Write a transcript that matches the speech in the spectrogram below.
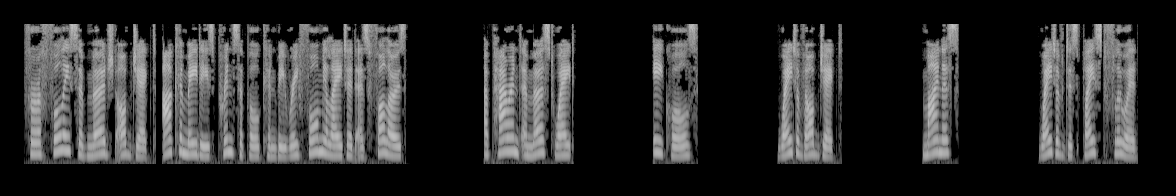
For a fully submerged object, Archimedes' principle can be reformulated as follows Apparent immersed weight equals weight of object minus weight of displaced fluid.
